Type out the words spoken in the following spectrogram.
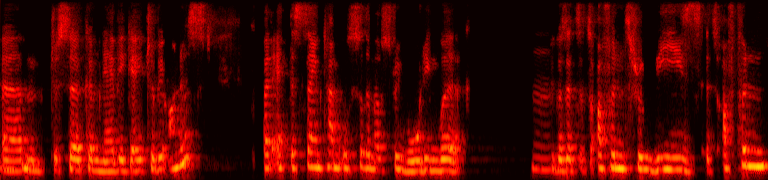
um, to circumnavigate, to be honest, but at the same time, also the most rewarding work. Mm. Because it's, it's often through these, it's often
